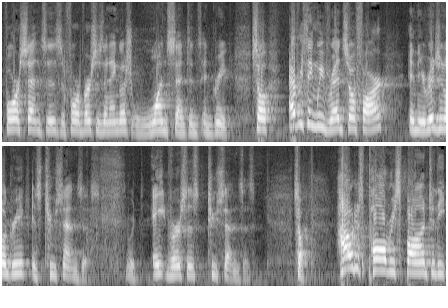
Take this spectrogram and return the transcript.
four sentences and four verses in English, one sentence in Greek. So everything we've read so far in the original Greek is two sentences. Eight verses, two sentences. So, how does Paul respond to the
